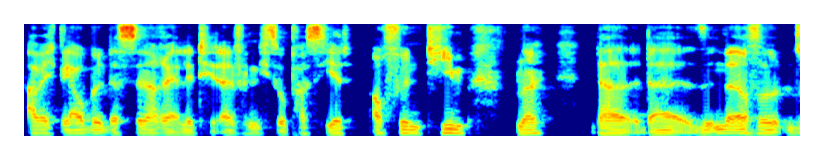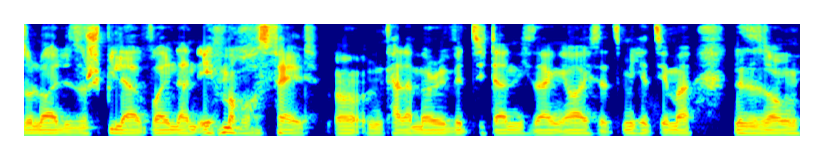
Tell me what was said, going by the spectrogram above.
aber ich glaube, dass in der Realität einfach nicht so passiert. Auch für ein Team, ne? Da, da sind dann auch so, so Leute, so Spieler wollen dann eben auch aufs Feld. Ne? Und Kyler Murray wird sich dann nicht sagen, ja, ich setze mich jetzt hier mal eine Saison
